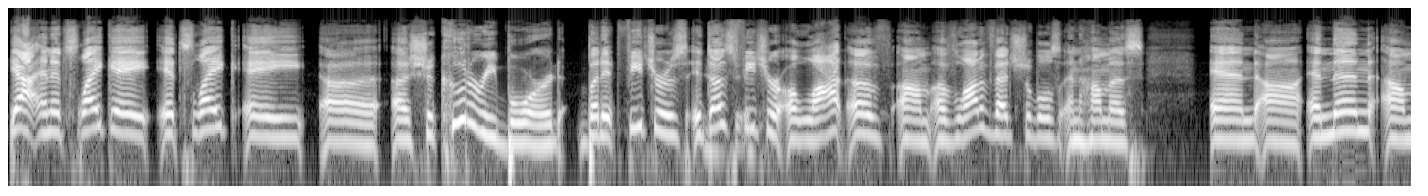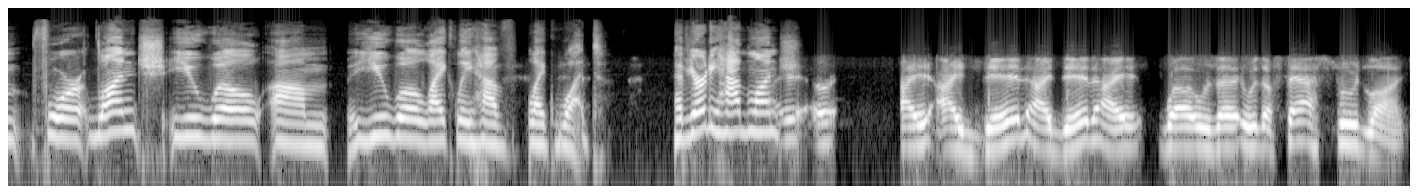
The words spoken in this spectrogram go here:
Yeah, and it's like a it's like a uh, a charcuterie board, but it features it does feature a lot of um, of lot of vegetables and hummus, and uh, and then um, for lunch you will um, you will likely have like what? Have you already had lunch? I, I I did I did I well it was a it was a fast food lunch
